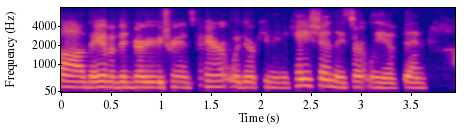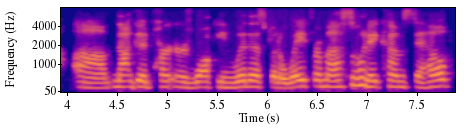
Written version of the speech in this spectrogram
uh, they haven't been very transparent with their communication they certainly have been um, not good partners walking with us but away from us when it comes to help.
